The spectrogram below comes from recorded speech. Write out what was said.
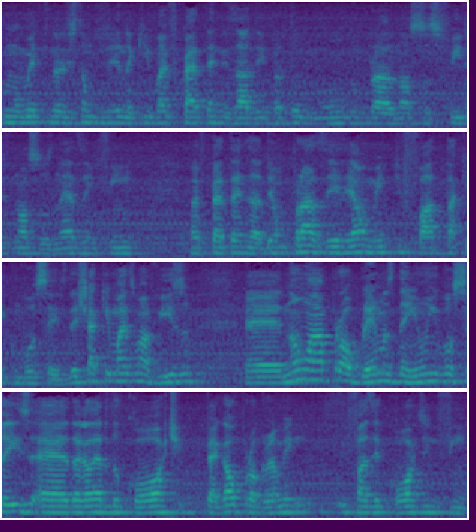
momento que nós estamos vivendo aqui vai ficar eternizado aí para todo mundo, para nossos filhos, nossos netos, enfim, vai ficar eternizado. É um prazer realmente, de fato, estar aqui com vocês. Deixar aqui mais um aviso. É, não há problemas nenhum em vocês, é, da galera do corte, pegar o programa e, e fazer cortes, enfim,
